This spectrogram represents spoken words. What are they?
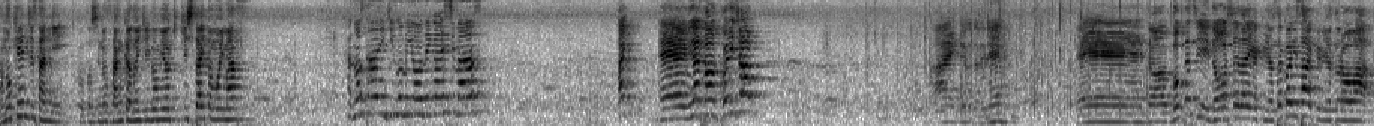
加野健二さんに今年の参加の意気込みをお聞きしたいと思います。加野さん意気込みをお願いします。はい、えー、皆さんこんにちは。はいということでね。えーと僕たち同志社大学よさこいサークルよそろは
